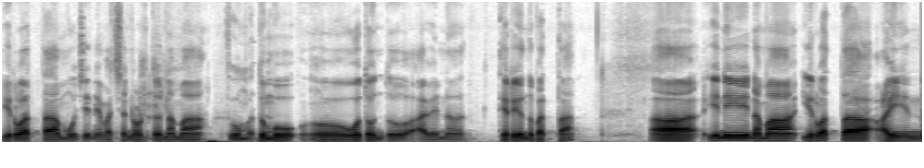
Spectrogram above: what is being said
ಇರುವತ್ತ ಮೂಜನೆ ವಚನ ನೋಡ್ದು ನಮ್ಮ ತುಂಬ ದುಂಬು ಓದೊಂದು ಅವೇನು ತೆರೆಯೊಂದು ಬತ್ತ. ಇನಿ ನಮ್ಮ ಇರುವತ್ತ ಐನ್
